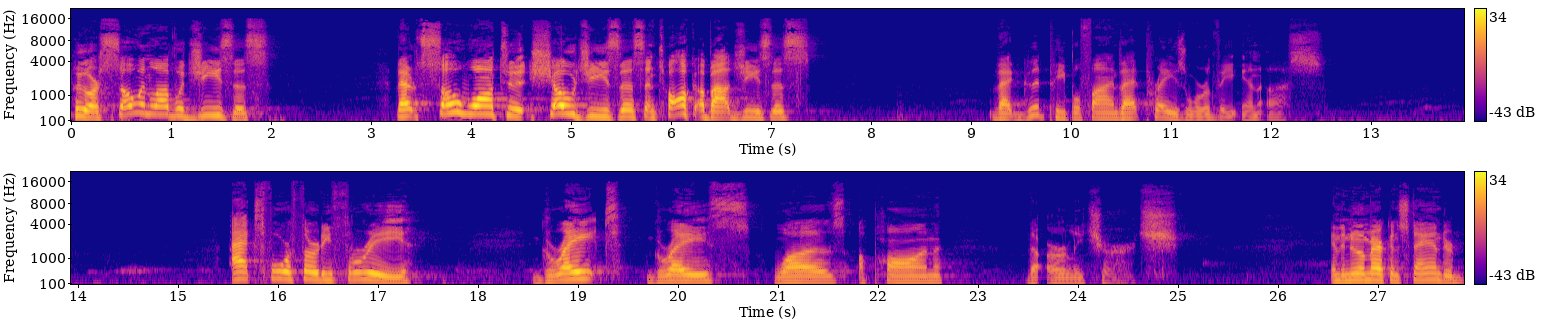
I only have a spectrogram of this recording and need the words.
who are so in love with Jesus that so want to show Jesus and talk about Jesus that good people find that praiseworthy in us? Acts 4:33 Great grace was upon the early church. In the New American Standard,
